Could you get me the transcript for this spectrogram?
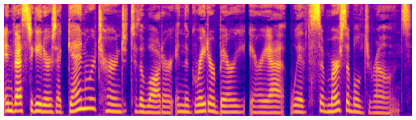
investigators again returned to the water in the Greater Barre area with submersible drones.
